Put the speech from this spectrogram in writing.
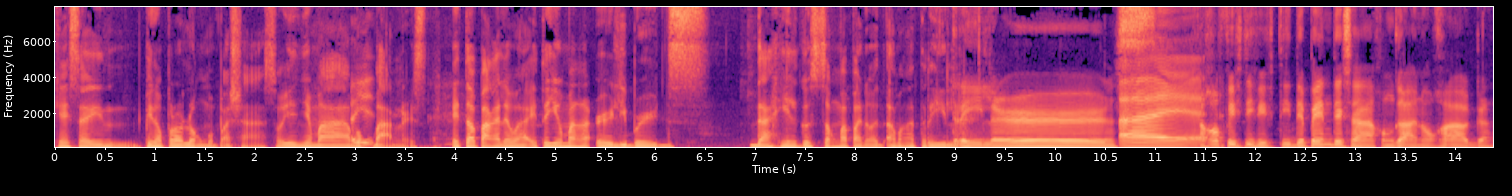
Kesa yung pinoprolong mo pa siya. So, yun yung mga Ayun. mukbangers. Ito, pangalawa, ito yung mga early birds. Dahil gustong mapanood ang mga trailer. Trailers. Ay, Ako 50-50. Depende sa kung gaano kaaga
